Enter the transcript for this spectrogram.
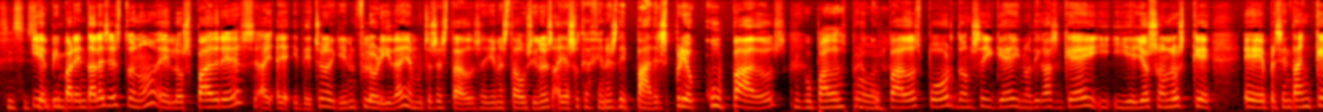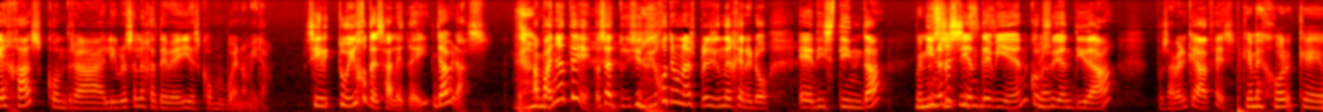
Sí, sí, sí. Y el PIN parental es esto, ¿no? Eh, los padres, hay- hay- de hecho aquí en Florida y en muchos estados, ahí en Estados Unidos, hay asociaciones de padres preocupados Preocupados por... preocupados por don't say gay, no digas gay, y, y ellos son los que eh, presentan quejas contra libros LGTBI. Y es como, bueno, mira, si tu hijo te sale gay, ya verás. Apáñate. O sea, si tu hijo tiene una expresión de género eh, distinta Bueno, y no sí, se sí, siente sí, bien con su identidad, pues a ver qué haces. Qué mejor que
